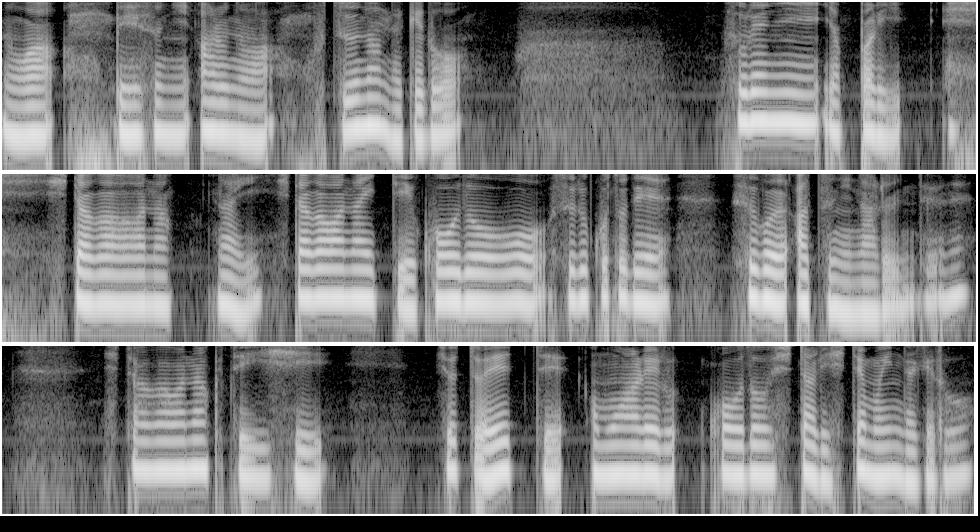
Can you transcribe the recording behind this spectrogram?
のがベースにあるのは普通なんだけどそれにやっぱり従わなない従わないっていう行動をすることですごい圧になるんだよね。従わなくていいしちょっとえって思われる行動したりしてもいいんだけど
